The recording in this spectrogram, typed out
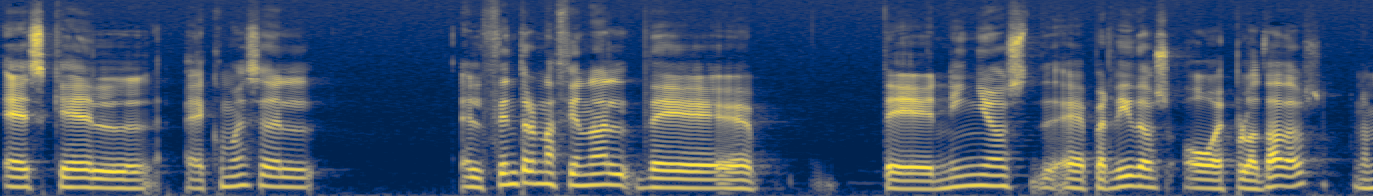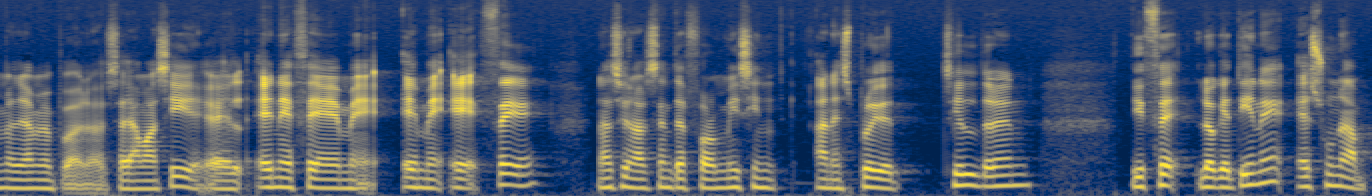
es que el eh, ¿cómo es el el Centro Nacional de de niños eh, perdidos o explotados, no me llame se llama así, el NCMEC, E National Center for Missing and Exploited Children, dice lo que tiene es una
